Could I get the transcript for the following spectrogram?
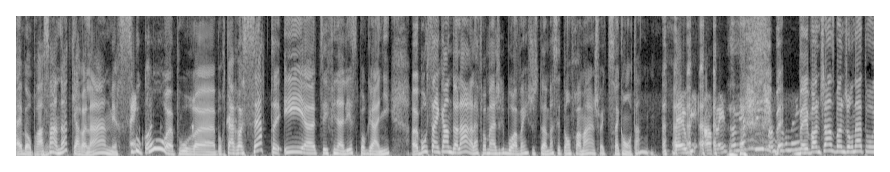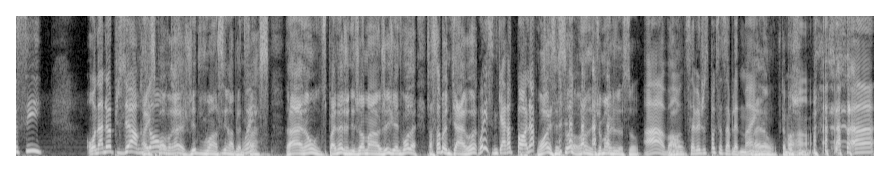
Eh ben, on prend ça en note, Caroline. Merci Ben, beaucoup euh, pour, euh, pour ta recette et euh, tes finalistes pour gagner. Un beau 50 à la fromagerie Boivin, justement. C'est ton fromage, fait que tu serais contente. Ben oui, en plein ça. Merci. Bonne Ben, journée. ben, bonne chance, bonne journée à toi aussi. On en a plusieurs Hey, c'est pas vrai. Je viens de vous mentir en pleine face. Ah non, du panais, j'en ai déjà mangé. Je viens de voir. la- Ça ressemble à une carotte. Oui, c'est une carotte palotte. Ouais, c'est ça. On a déjà mangé de ça. Ah bon, Bon. tu savais juste pas que ça s'appelait de même. Ben non, j'étais pas.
